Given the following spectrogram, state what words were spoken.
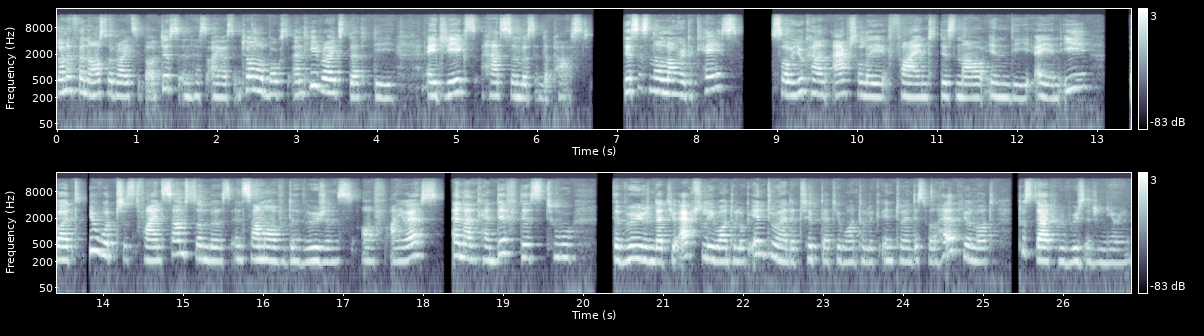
Jonathan also writes about this in his iOS internal books, and he writes that the AGX had symbols in the past. This is no longer the case, so you can actually find this now in the ANE, but you would just find some symbols in some of the versions of iOS and then can diff this to the version that you actually want to look into and the chip that you want to look into and this will help you a lot to start reverse engineering.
